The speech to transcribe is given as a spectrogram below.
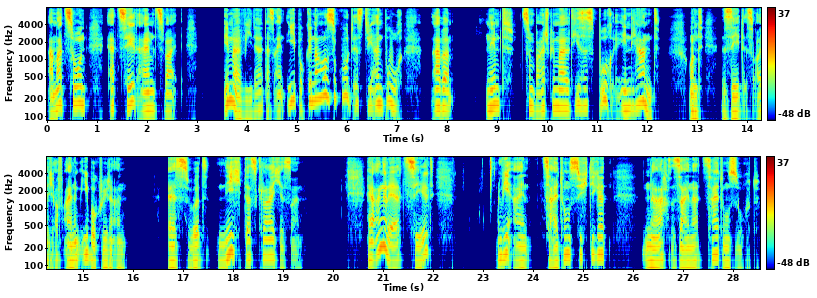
Amazon erzählt einem zwar immer wieder, dass ein E-Book genauso gut ist wie ein Buch, aber nehmt zum Beispiel mal dieses Buch in die Hand und seht es euch auf einem E-Book-Reader an. Es wird nicht das gleiche sein. Herr Angele erzählt, wie ein Zeitungssüchtiger nach seiner Zeitung sucht.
